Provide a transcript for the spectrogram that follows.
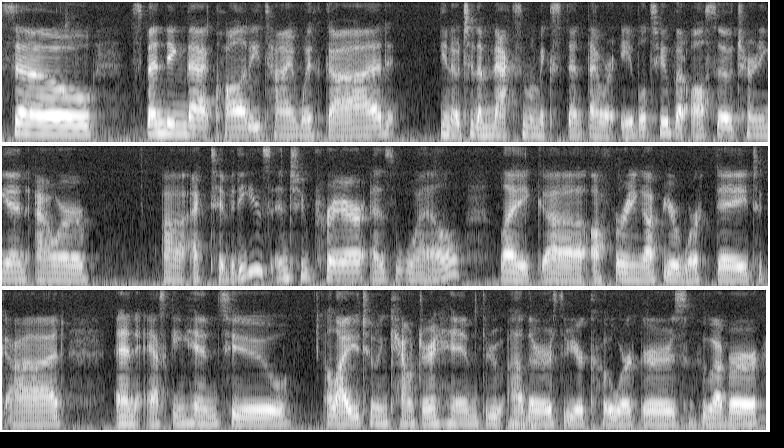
So, spending that quality time with God, you know, to the maximum extent that we're able to, but also turning in our uh, activities into prayer as well, like uh, offering up your workday to God and asking Him to allow you to encounter him through mm-hmm. others, through your coworkers, whoever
